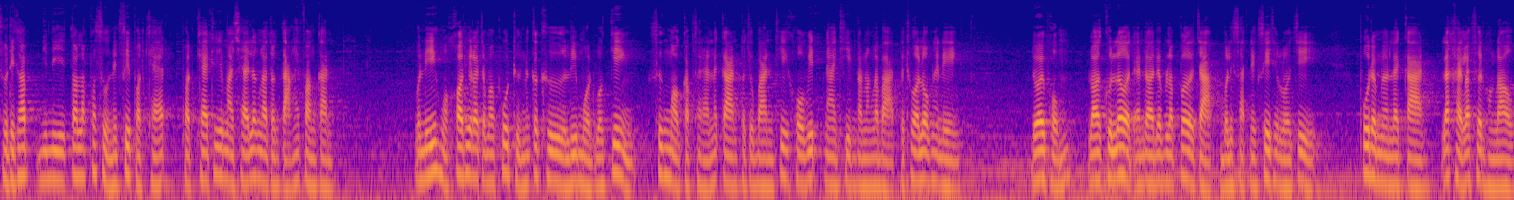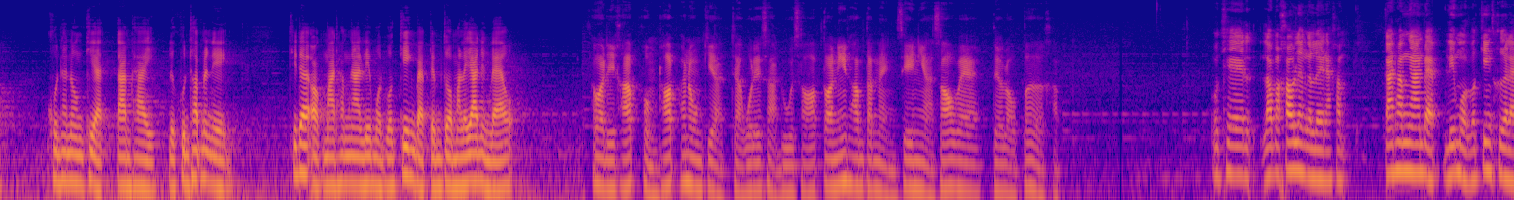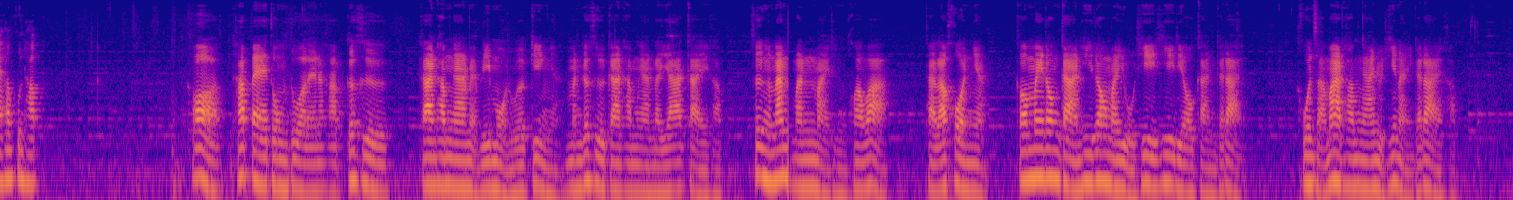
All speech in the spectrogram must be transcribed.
สวัสดีครับ ยินดีต้อนรับเข้าสู่ Nexi Podcast Podcast ที่จะมาแชร์เรื่องราวต่างๆ ให้ฟังกัน วันนี้หัวข้อที่เราจะมาพูดถึงนั่นก็คือ Remote Working ซึ่งเหมาะกับสถานการณ์ปัจจุบันที่โควิด -19 กำลังระบาดไปทั่วโลกนั่นเอง โดยผมลอยคุณเลิศ Android Developer จากบริษัท Nexi Technology ผู้ดำเนินรายการและแขกรับเชิญของเรา คุณธนงเกียรติตามไทย หรือคุณท็อปนั่นเอง ที่ได้ออกมาทำงาน Remote Working แบบเต็มตัวมาระยะหนึ่งแล้ว สวัสดีครับ ผมท็อปพนงเกียรติจากบริษัทดูซอฟตอนนี้ทำตำแหน่ง Senior Software Developer ครับ โอเค เรามาเข้าเรื่องกันเลยนะครับ การทำงานแบบ Remote Working คืออะไรครับคุณท็อป ก็ถ้าแปลตรงตัวเลยนะครับ ก็คือการทำงานแบบ Remote Working เนี่ย มันก็คือการทำงานระยะไกลครับ ซึ่งนั่นมันหมายถึงความว่า แต่ละคนเนี่ย ก็ไม่ต้องการที่ต้องมาอยู่ที่ที่เดียวกันก็ได้ คุณสามารถทำงานอยู่ที่ไหนก็ได้ครับ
